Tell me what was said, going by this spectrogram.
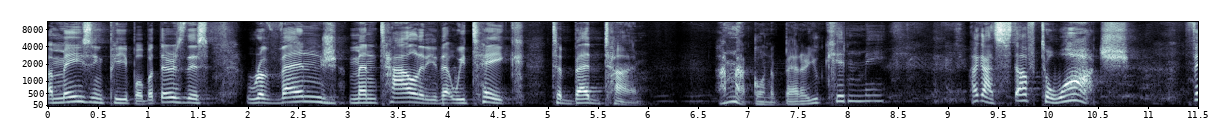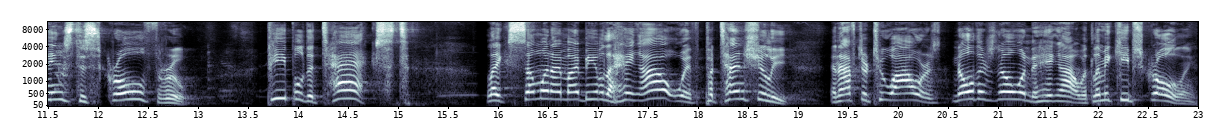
amazing people, but there's this revenge mentality that we take to bedtime. I'm not going to bed. Are you kidding me? I got stuff to watch, things to scroll through people to text, like someone I might be able to hang out with potentially. And after two hours, no, there's no one to hang out with. Let me keep scrolling.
